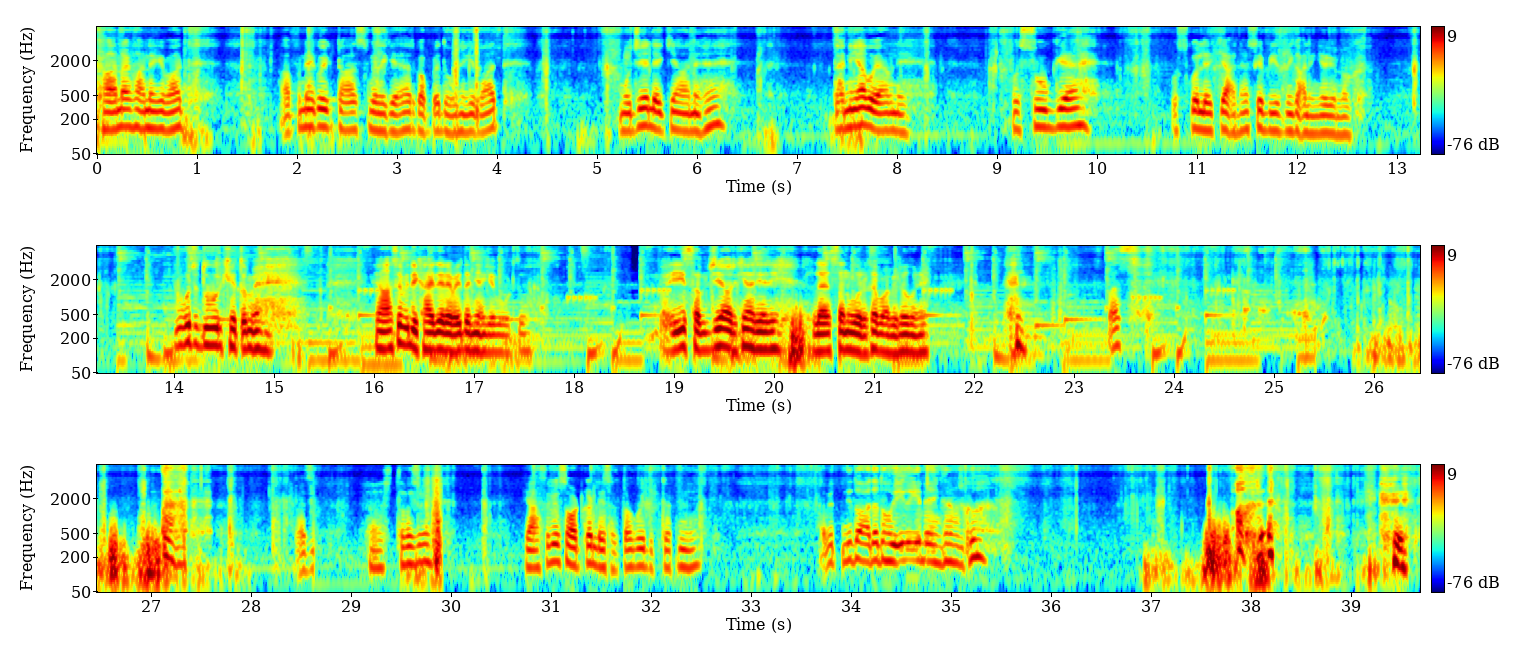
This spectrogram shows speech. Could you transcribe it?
खाना खाने के बाद अपने को एक टास्क मिल गया है कपड़े धोने के बाद। मुझे लेके आने हैं धनिया बोया हमने वो सूख गया है, उसको लेके आना है, उसके बीज निकालेंगे ये लोग। वो तो दूर खेतों में है। यहाँ से भी दिखाई दे रहे भाई धनिया के बोर्ड तो। भाई सब्ज़ियाँ और क्या हरी हरी लहसुन वो रखा भाभी लोगों ने। बस। रास्ता बस मैं यहाँ से भी शॉर्टकट ले सकता हूँ, कोई दिक्कत नहीं है। अब इतनी तो आदत हो ही गई है भयंकर मेरे को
